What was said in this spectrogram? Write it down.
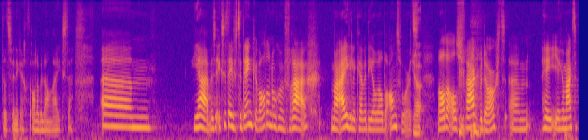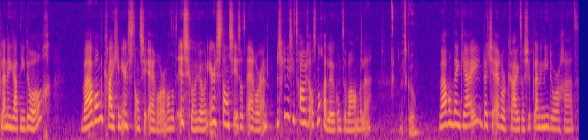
Dat vind ik echt het allerbelangrijkste. Ehm, ja, dus ik zit even te denken. We hadden nog een vraag, maar eigenlijk hebben we die al wel beantwoord. Ja, We hadden als vraag bedacht: ehm, hey, je gemaakte planning gaat niet door. Waarom krijg je in eerste instantie error? Want dat is gewoon zo. In eerste instantie is dat error. En misschien is die trouwens alsnog wel leuk om te behandelen. let's go. Waarom denk jij dat je error krijgt als je planning niet doorgaat?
